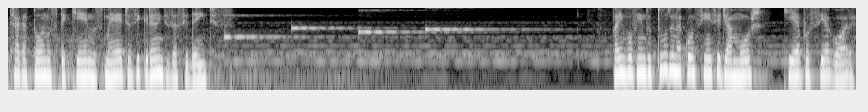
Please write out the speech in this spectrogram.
Traga à pequenos, médios e grandes acidentes. Vai envolvendo tudo na consciência de amor que é você agora.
